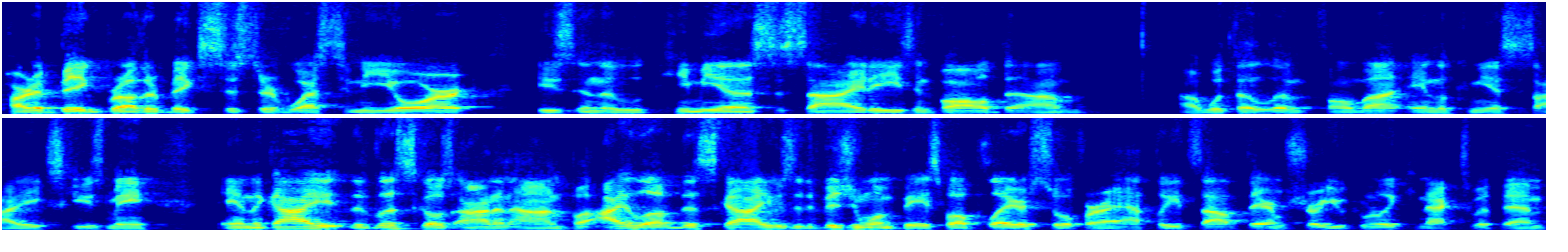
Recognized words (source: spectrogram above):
part of Big Brother, Big Sister of Western New York. He's in the Leukemia Society. He's involved um, uh, with the Lymphoma and Leukemia Society, excuse me. And the guy, the list goes on and on. But I love this guy. He was a Division One baseball player. So for athletes out there, I'm sure you can really connect with him.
